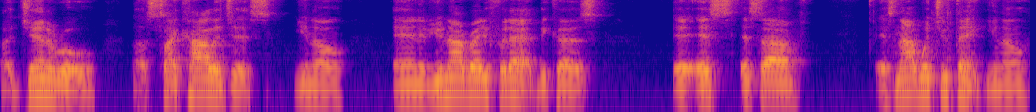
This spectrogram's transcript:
a general, a psychologist, you know. And if you're not ready for that, because it, it's it's um it's not what you think, you know.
